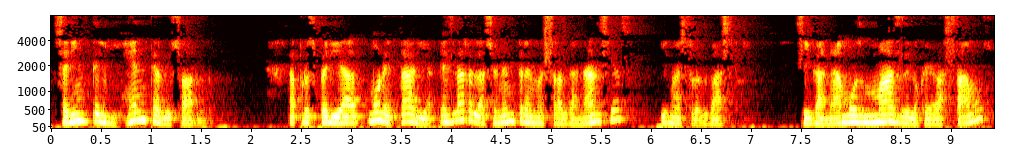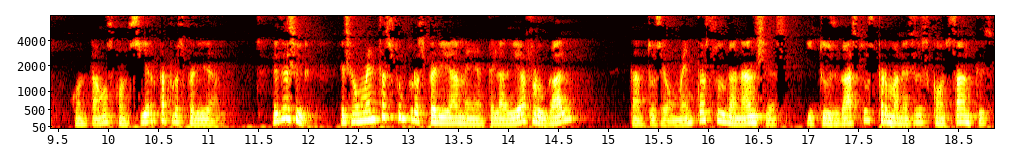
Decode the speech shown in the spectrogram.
ser inteligente al usarlo. La prosperidad monetaria es la relación entre nuestras ganancias y nuestros gastos. Si ganamos más de lo que gastamos, contamos con cierta prosperidad. Es decir, que si aumentas tu prosperidad mediante la vida frugal, tanto si aumentas tus ganancias y tus gastos permanecen constantes,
